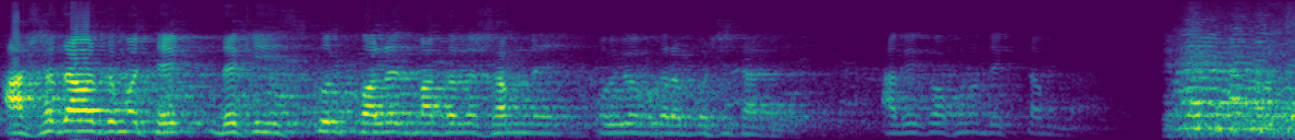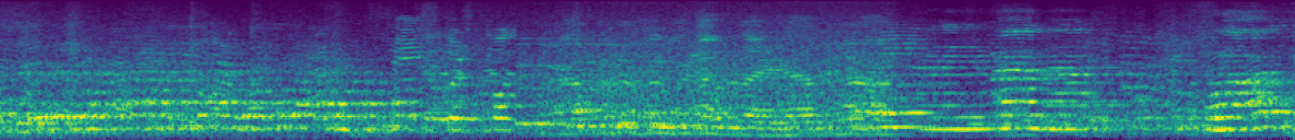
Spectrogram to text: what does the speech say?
আসা যাওয়ার দেখ- দেখি স্কুল, কলেজ, মাদ্রাসার সামনে অভিভাবকরা বসে থাকে, আগে কখনো দেখতাম না। وعسى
